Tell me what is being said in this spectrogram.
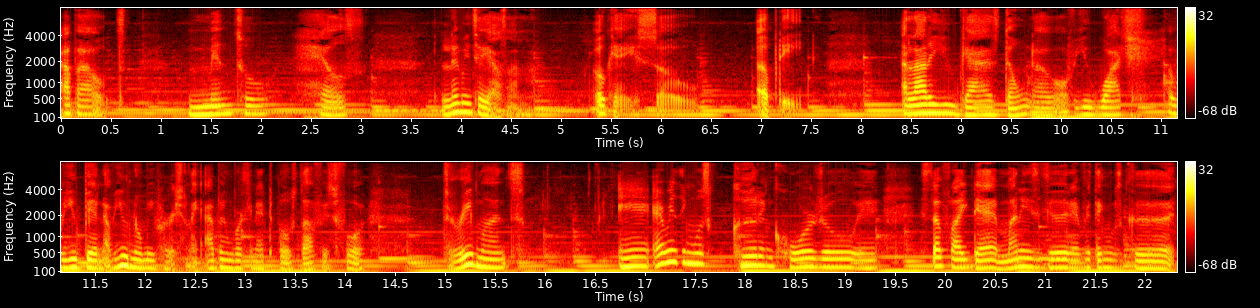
about mental health. Let me tell y'all something. Okay, so update. A lot of you guys don't know, or if you watch, or if you've been, if you know me personally, I've been working at the post office for three months and everything was good and cordial and stuff like that. Money's good, everything was good,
